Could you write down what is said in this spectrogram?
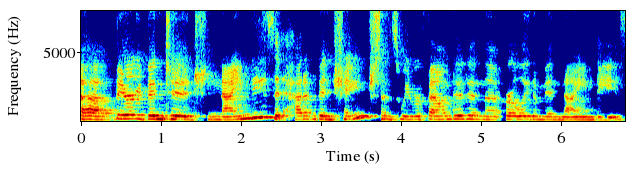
uh, very vintage 90s. It hadn't been changed since we were founded in the early to mid 90s.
